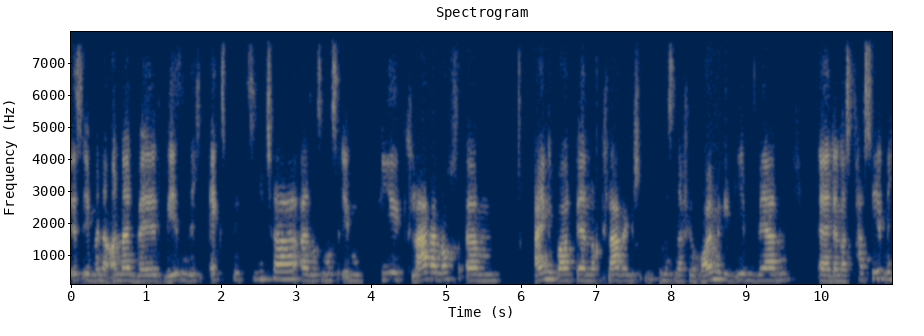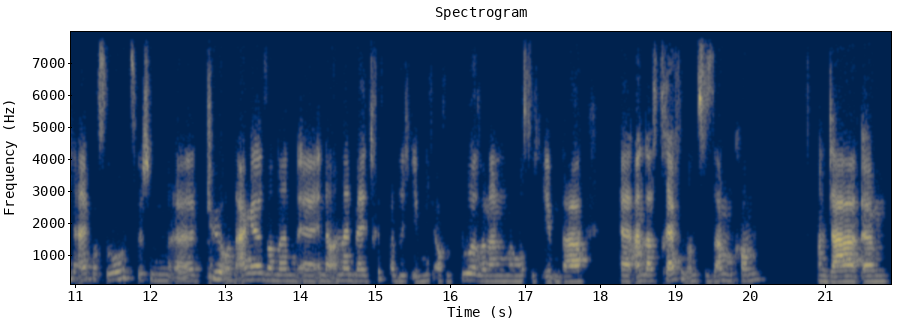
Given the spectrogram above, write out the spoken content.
ist eben in der Online-Welt wesentlich expliziter. Also es muss eben viel klarer noch ähm, eingebaut werden, noch klarer müssen dafür Räume gegeben werden. Äh, denn das passiert nicht einfach so zwischen äh, Tür und Angel, sondern äh, in der Online-Welt trifft man sich eben nicht auf dem Flur, sondern man muss sich eben da äh, anders treffen und zusammenkommen. Und da, ähm,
